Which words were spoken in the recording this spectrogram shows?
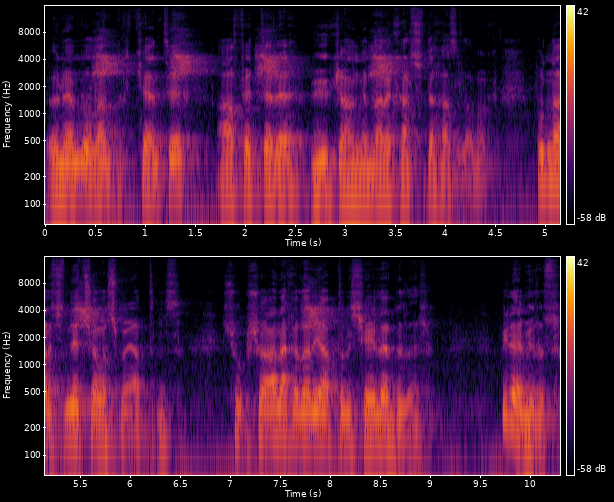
Önemli olan kenti afetlere, büyük yangınlara karşı da hazırlamak. Bunlar için ne çalışma yaptınız? Şu, şu ana kadar yaptığınız şeyler neler? Bilemiyoruz.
